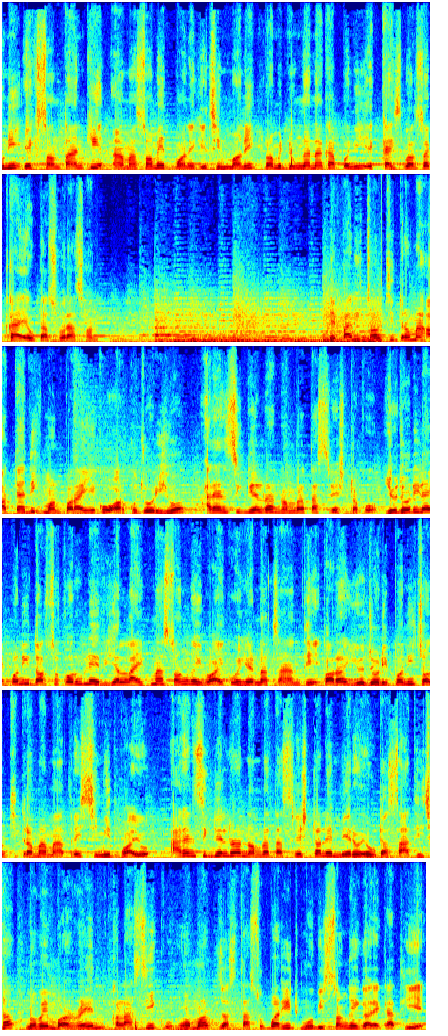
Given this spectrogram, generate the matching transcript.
उनी एक सन्तानकी आमा समेत बनेकी छिन् भने रमित ढुङ्गानाका पनि एक्काइस वर्षका एउटा छोरा छन्। नेपाली चलचित्रमा अत्याधिक मन पराइएको अर्को जोडी हो आर्यन सिग्देल र नम्रता श्रेष्ठको। यो जोडीलाई पनि दर्शकहरूले रियल लाइफमा सँगै भएको हेर्न चाहन्थे तर यो जोडी पनि चलचित्रमा मात्रै सीमित भयो। आर्यन सिग्देल र नम्रता श्रेष्ठले मेरो एउटा साथी छ November rain classic homework superhit सुपरहिट मुभी सँगै गरेका थिए।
